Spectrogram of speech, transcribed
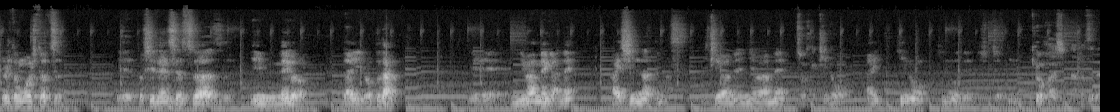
それともう一つ、えー、都市伝説ツアーズ in 目黒第6弾、え2話目がね、配信になっています。1話目、2話目、そうですね昨日。はい、昨日、昨日でちゃってね、今日配信なんですね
